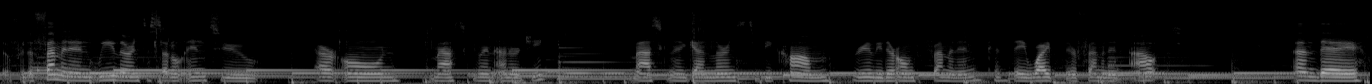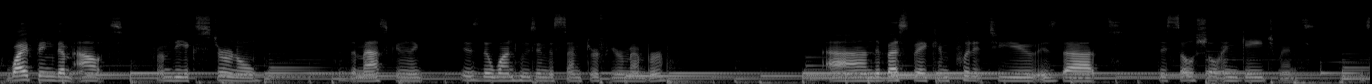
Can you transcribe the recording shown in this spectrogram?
So, for the feminine, we learn to settle into our own masculine energy masculine again learns to become really their own feminine because they wipe their feminine out. And they wiping them out from the external because the masculine is the one who's in the center if you remember. And the best way i can put it to you is that the social engagement the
